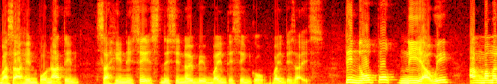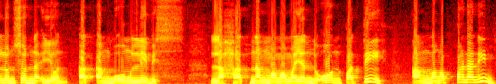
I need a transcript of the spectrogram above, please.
Basahin po natin sa Genesis 19:25-26. Tinupok ni Yahweh ang mga lungsod na iyon at ang buong libis. Lahat ng mamamayan doon, pati ang mga pananim.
